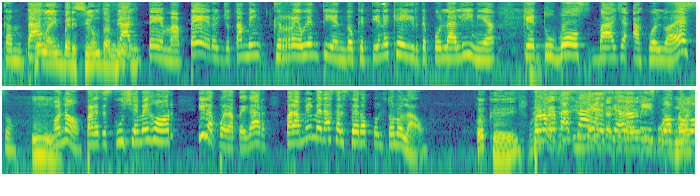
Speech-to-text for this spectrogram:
cantar Con la inversión también. tal tema, pero yo también creo y entiendo que tienes que irte por la línea que tu voz vaya acuerdo a eso. ¿o no? Para que te escuche mejor y la pueda pegar. Para mí me das el cero por todos lados. Ok. Pero lo que pasa es que ahora mismo No como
